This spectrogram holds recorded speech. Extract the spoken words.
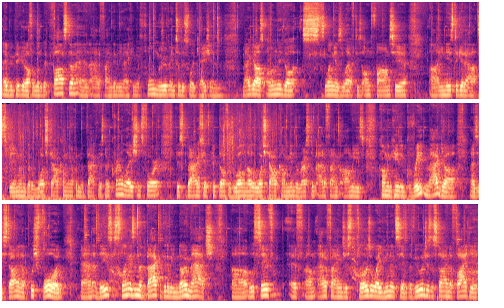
maybe pick it off a little bit faster and Adhafang going to be making a full move into this location. Magyar's only got slingers left. He's on farms here. Uh, he needs to get out Spearman. We've got a watchtower coming up in the back. There's no crenellations for it. This barracks gets picked off as well. Another watchtower coming in. The rest of Adhafang's army is coming here to greet Magyar as he's starting to push forward. And these slingers in the back are going to be no match uh, we'll see if if um, Adhafang just throws away units here, but the villagers are starting to fight here.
